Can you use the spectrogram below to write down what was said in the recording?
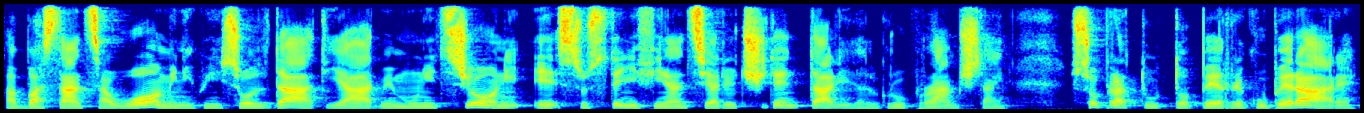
abbastanza uomini, quindi soldati, armi, munizioni e sostegni finanziari occidentali dal gruppo Rammstein, soprattutto per recuperare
